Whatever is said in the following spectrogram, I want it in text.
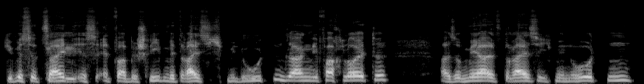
Die gewisse Zeit mhm. ist etwa beschrieben mit 30 Minuten, sagen die Fachleute. also mehr als 30 Minuten,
